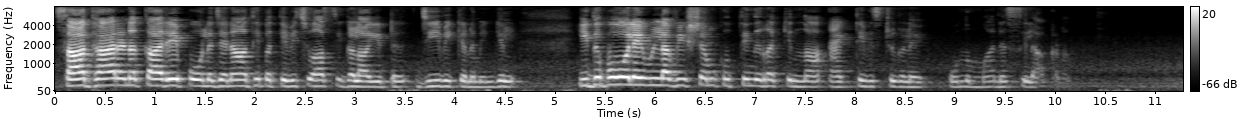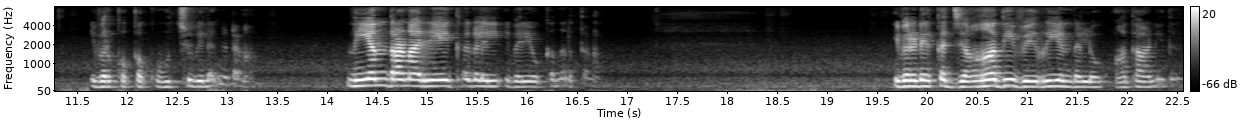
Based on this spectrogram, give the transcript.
സാധാരണക്കാരെ പോലെ ജനാധിപത്യ വിശ്വാസികളായിട്ട് ജീവിക്കണമെങ്കിൽ ഇതുപോലെയുള്ള വിഷം കുത്തി നിറയ്ക്കുന്ന ആക്ടിവിസ്റ്റുകളെ ഒന്ന് മനസ്സിലാക്കണം. ഇവർക്കൊക്കെ കൂച്ചുവിലങ്ങിടണം നിയന്ത്രണ രേഖകളിൽ ഇവരെയൊക്കെ നിർത്തണം. ഇവരുടെയൊക്കെ ജാതി വെറിയുണ്ടല്ലോ അതാണിത്.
